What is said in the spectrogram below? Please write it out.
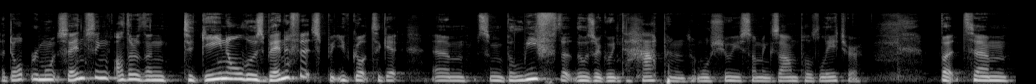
adopt remote sensing other than to gain all those benefits, but you've got to get um, some belief that those are going to happen, and we'll show you some examples later. But um,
